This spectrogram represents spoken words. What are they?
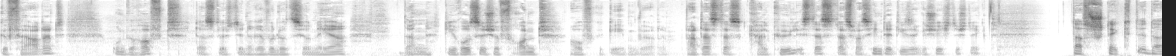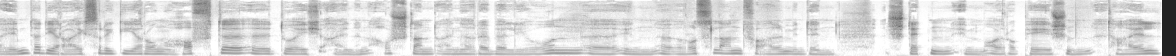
gefördert und gehofft, dass durch den Revolutionär dann die russische Front aufgegeben würde. War das das Kalkül? Ist das das, was hinter dieser Geschichte steckt? Das steckte dahinter. Die Reichsregierung hoffte äh, durch einen Aufstand, eine Rebellion äh, in äh, Russland, vor allem in den Städten im europäischen Teil,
